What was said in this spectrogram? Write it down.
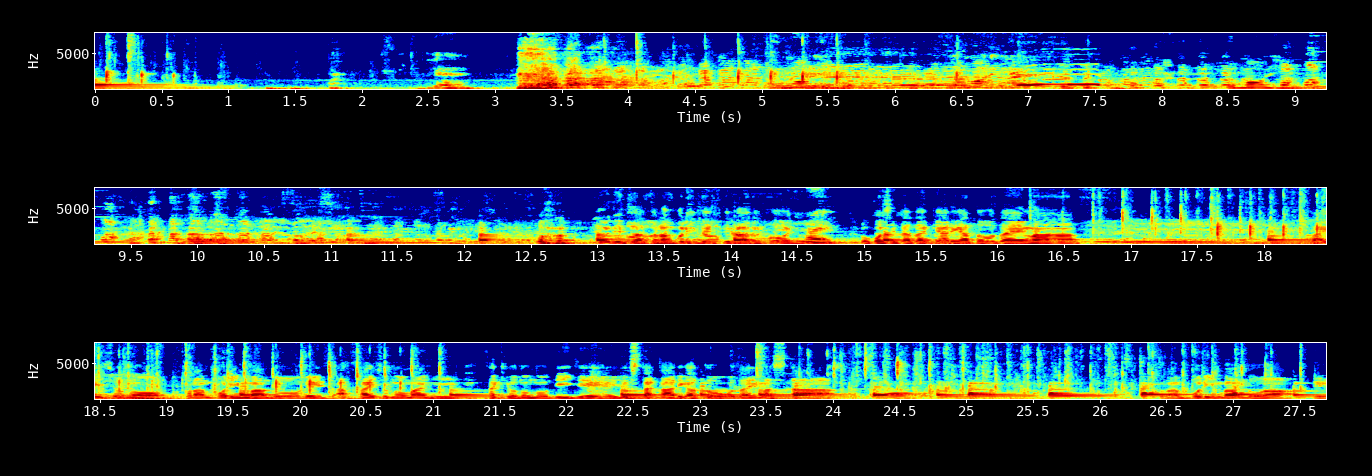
イェーイ Good morning. Good morning. Good morning. 本日はトランポリンフェスティバル4はいにお越しいただきありがとうございます。最初のトランポリンバンドで、あ、最初の前に先ほどの DJ 吉高ありがとうございました。トランポリンバンドは、え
